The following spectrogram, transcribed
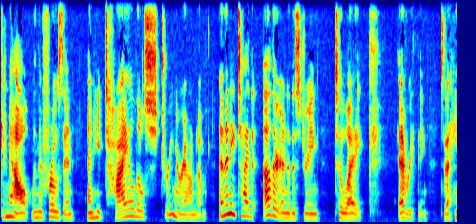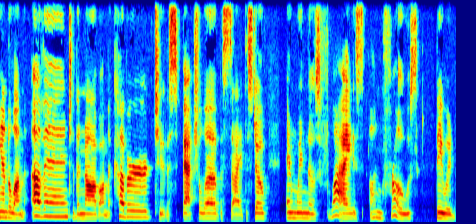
get them out when they're frozen and he'd tie a little string around them. And then he'd tie the other end of the string to like everything the handle on the oven, to the knob on the cupboard, to the spatula beside the stove. And when those flies unfroze, they would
